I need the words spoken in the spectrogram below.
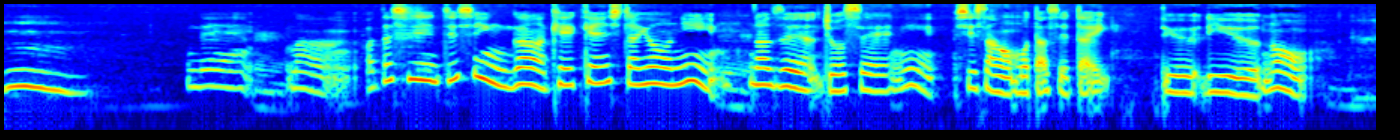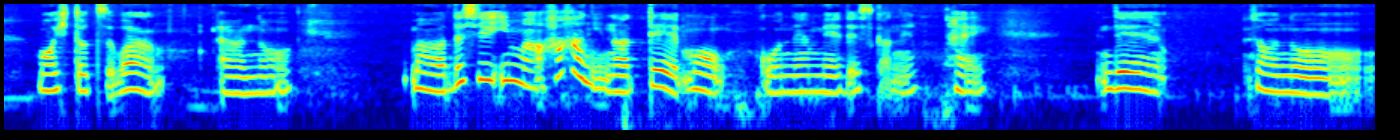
うんで、まあ、私自身が経験したように、なぜ女性に資産を持たせたいという理由のもう一つはあの、まあ、私今母になってもう5年目ですかね。はい。でその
